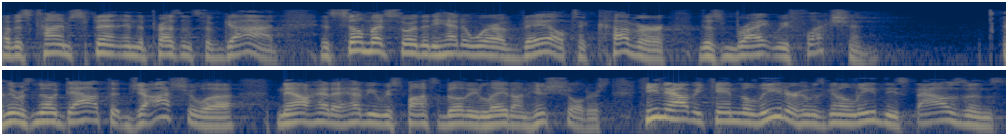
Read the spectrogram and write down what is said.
of his time spent in the presence of God. And so much so that he had to wear a veil to cover this bright reflection. And there was no doubt that Joshua now had a heavy responsibility laid on his shoulders. He now became the leader who was going to lead these thousands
